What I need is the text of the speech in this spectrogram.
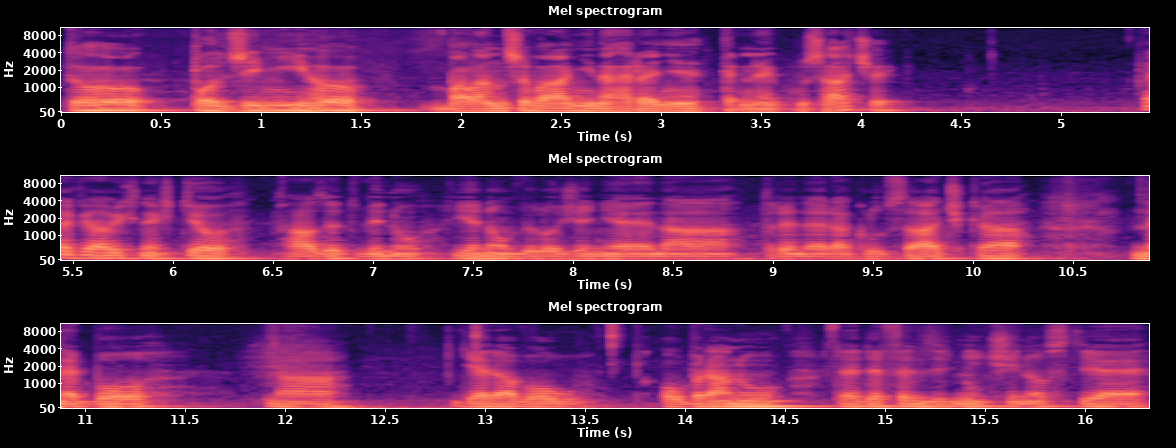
toho podzimního balancování na hraně trenér Klusáček? Tak já bych nechtěl házet vinu jenom vyloženě na trenéra Klusáčka nebo na děravou obranu. Té defenzivní činnost je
